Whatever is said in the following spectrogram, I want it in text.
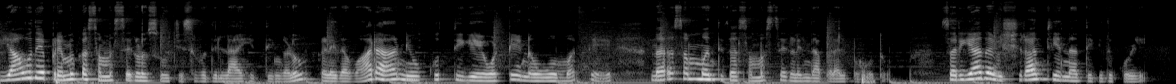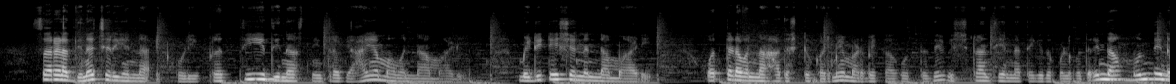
ಯಾವುದೇ ಪ್ರಮುಖ ಸಮಸ್ಯೆಗಳು ಸೂಚಿಸುವುದಿಲ್ಲ ಈ ತಿಂಗಳು. ಕಳೆದ ವಾರ ನೀವು ಕುತ್ತಿಗೆ, ಹೊಟ್ಟೆ ನೋವು ಮತ್ತು ನರ ಸಂಬಂಧಿತ ಸಮಸ್ಯೆಗಳಿಂದ ಬಳಲಬಹುದು. ಸರಿಯಾದ ವಿಶ್ರಾಂತಿಯನ್ನು ತೆಗೆದುಕೊಳ್ಳಿ. ಸರಳ ದಿನಚರಿಯನ್ನು ಇಟ್ಕೊಳ್ಳಿ. ಪ್ರತಿದಿನ ಸ್ನೇಹಿತರ ವ್ಯಾಯಾಮವನ್ನು ಮಾಡಿ ಮೆಡಿಟೇಷನನ್ನು ಮಾಡಿ, ಒತ್ತಡವನ್ನು ಆದಷ್ಟು ಕಡಿಮೆ ಮಾಡಬೇಕಾಗುತ್ತದೆ. ವಿಶ್ರಾಂತಿಯನ್ನು ತೆಗೆದುಕೊಳ್ಳುವುದರಿಂದ ಮುಂದಿನ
